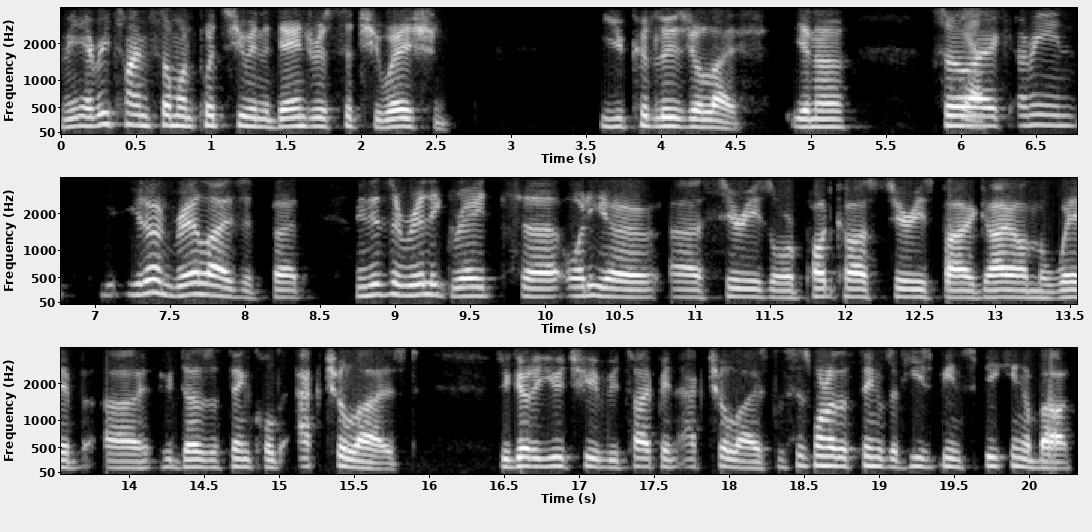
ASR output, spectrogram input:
I mean, every time someone puts you in a dangerous situation, you could lose your life, you know? So, Yes. like, I mean, you don't realize it, but I mean, there's a really great uh, audio uh, series or podcast series by a guy on the web uh, who does a thing called Actualized. You go to YouTube, you type in Actualized. This is one of the things that he's been speaking about.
